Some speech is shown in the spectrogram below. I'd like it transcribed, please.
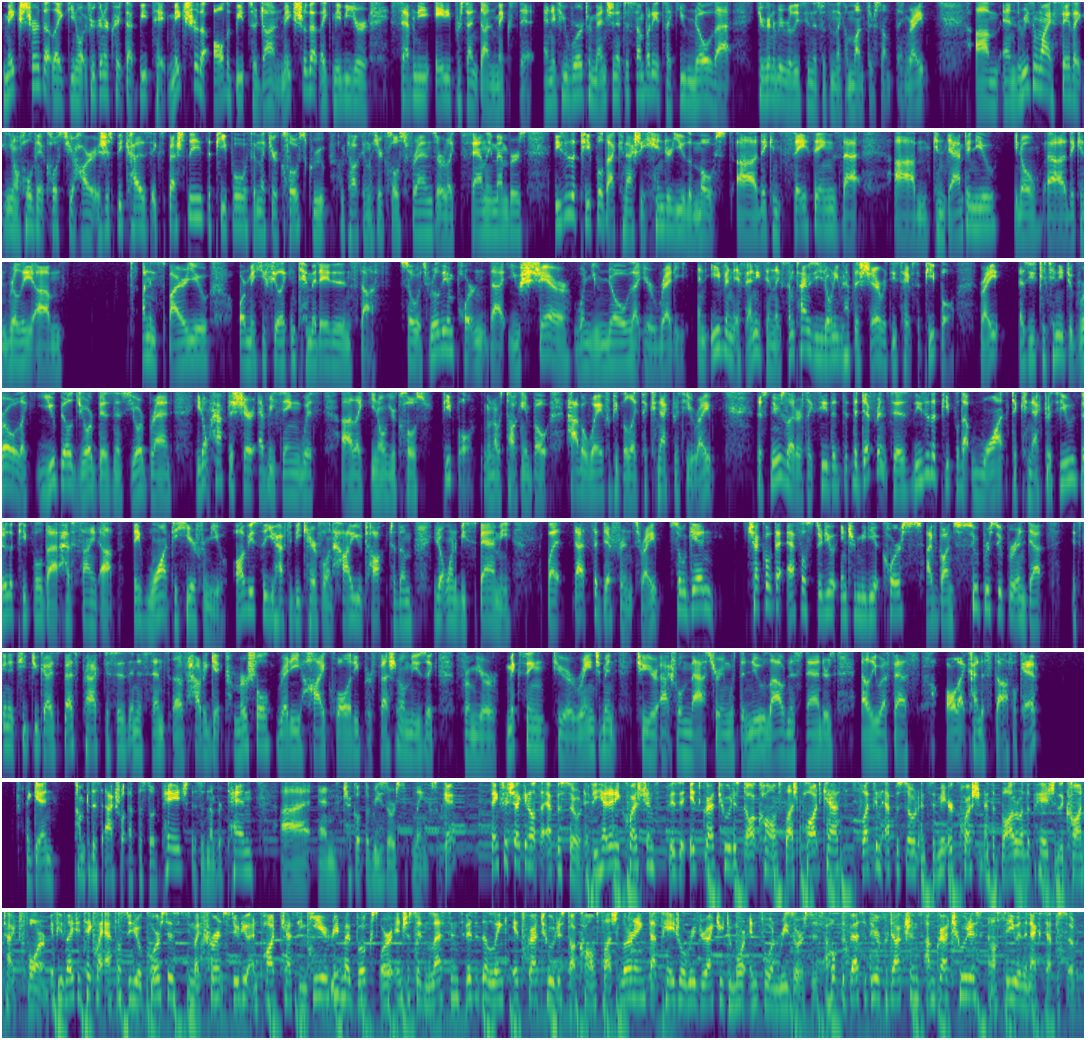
make sure that like you know if you're going to create that beat tape make sure that all the beats are done. Make sure that like maybe you're 70 80% done mixed it. And if you were to mention it to somebody it's like you know that you're going to be releasing this within like a month or something right? Um, and the reason why i say like you know holding it close to your heart is just because especially the people within like your close group i'm talking like your close friends or like family members these are the people that can actually hinder you the most. Uh, they can say things that um, can dampen you you know uh, they can really um, uninspire you or make you feel like intimidated and stuff. So it's really important that you share when you know that you're ready. And even if anything, like sometimes you don't even have to share with these types of people, right? As you continue to grow, like you build your business, your brand, you don't have to share everything with uh, like, you know, your close people when I was talking about have a way for people like to connect with you, right? This newsletter, it's like, see, the, the difference is these are the people that want to connect with you. They're the people that have signed up. They want to hear from you. Obviously, you have to be careful in how you talk to them. You don't want to be spammy, but that's the difference, right? So again, check out the FL Studio Intermediate course. I've gone super, super in depth. It's going to teach you guys best practices in a sense of how to get commercial ready, high quality professional music from your mixing to your arrangement to your actual mastering with the new loudness standards, LUFS, all that kind of stuff. Okay. Again, come to this actual episode page. This is number 10, uh, and check out the resource links. Okay. Thanks for checking out the episode. If you had any questions, visit itsgratuitous.com slash podcast, select an episode, and submit your question at the bottom of the page to the contact form. If you'd like to take my FL Studio courses, see my current studio and podcasting gear, read my books, or are interested in lessons, visit the link itsgratuitous.com slash learning. That page will redirect you to more info and resources. I hope the best with your productions. I'm Gratuitous, and I'll see you in the next episode.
